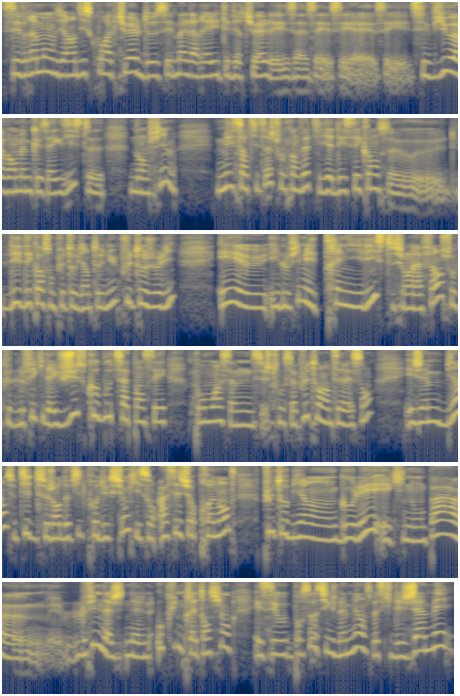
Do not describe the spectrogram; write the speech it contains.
c'est vraiment, on dirait un discours actuel de c'est mal la réalité virtuelle et c'est vieux avant même que ça existe euh, dans le film. Mais sorti de ça, je trouve qu'en fait, il y a des euh, les décors sont plutôt bien tenus, plutôt jolis, et, euh, et le film est très nihiliste sur la fin. Je trouve que le fait qu'il aille jusqu'au bout de sa pensée, pour moi, ça je trouve ça plutôt intéressant. Et j'aime bien ce, petit, ce genre de petites productions qui sont assez surprenantes, plutôt bien gaulées, et qui n'ont pas... euh, le film n'a aucune prétention. Et c'est pour ça aussi que je l'aime bien, c'est parce qu'il est jamais...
